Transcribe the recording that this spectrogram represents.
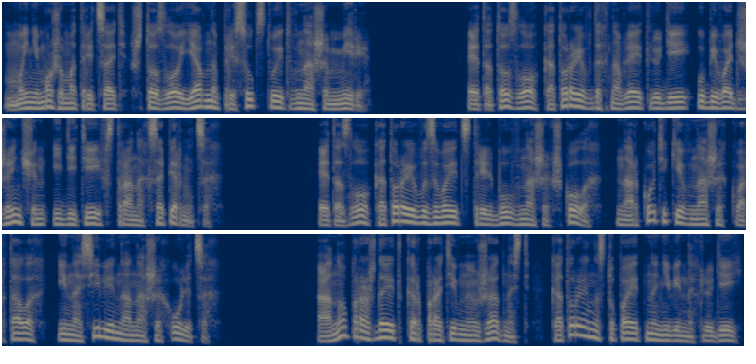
Мы не можем отрицать, что зло явно присутствует в нашем мире. Это то зло, которое вдохновляет людей убивать женщин и детей в странах-соперницах. Это зло, которое вызывает стрельбу в наших школах, наркотики в наших кварталах и насилие на наших улицах. Оно порождает корпоративную жадность, которая наступает на невинных людей,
